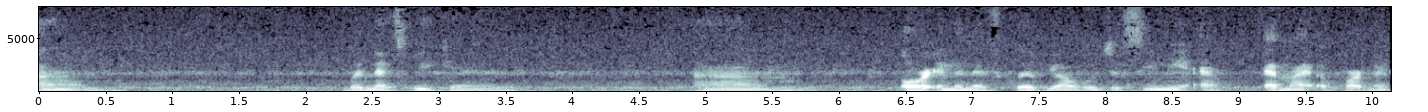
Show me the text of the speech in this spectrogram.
Um, but next weekend, um, or in the next clip, y'all will just see me at, at my apartment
